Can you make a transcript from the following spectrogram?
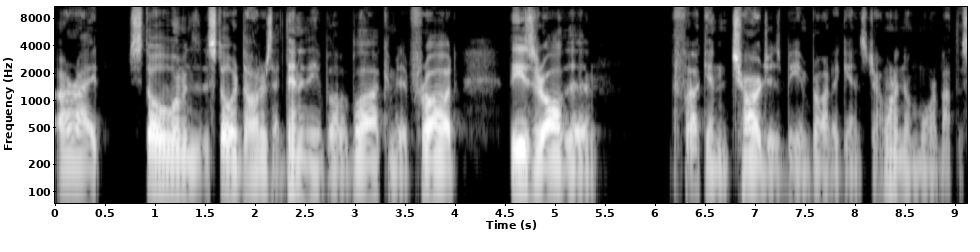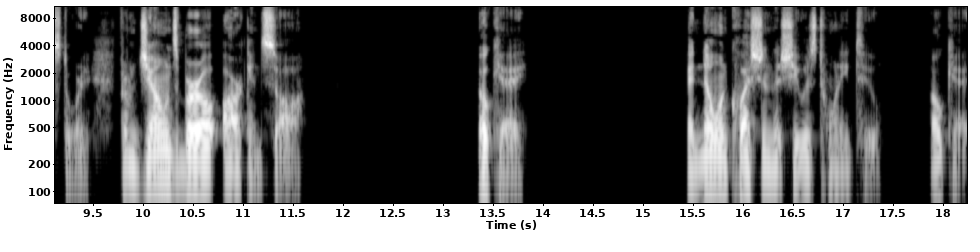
all right stole a woman stole her daughter's identity blah blah blah committed fraud these are all the fucking charges being brought against her. I want to know more about the story. From Jonesboro, Arkansas. Okay. And no one questioned that she was 22. Okay.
